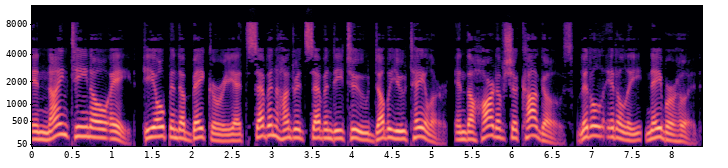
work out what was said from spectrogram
In 1908, he opened a bakery at 772 W. Taylor, in the heart of Chicago's Little Italy neighborhood.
